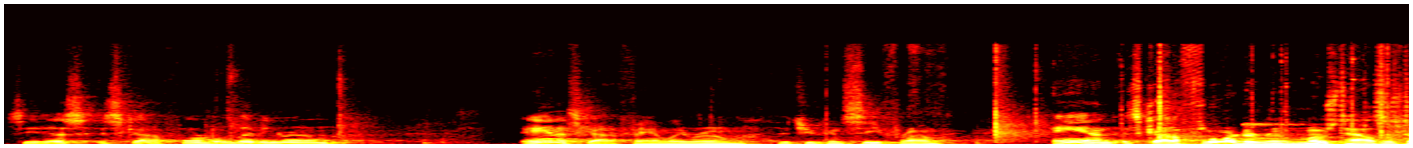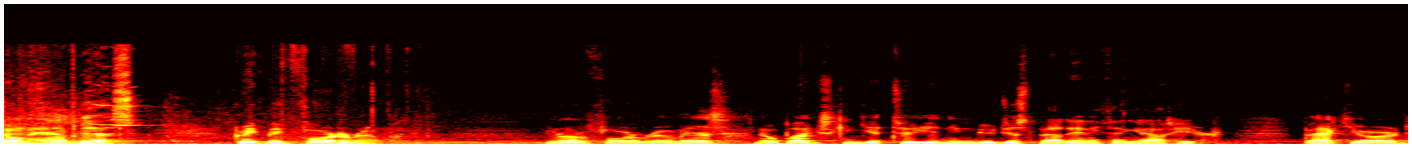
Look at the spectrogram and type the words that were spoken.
See this? It's got a formal living room and it's got a family room that you can see from. And it's got a Florida room. Most houses don't have this. Great big Florida room. You know what a Florida room is? No bugs can get to you and you can do just about anything out here. Backyard,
